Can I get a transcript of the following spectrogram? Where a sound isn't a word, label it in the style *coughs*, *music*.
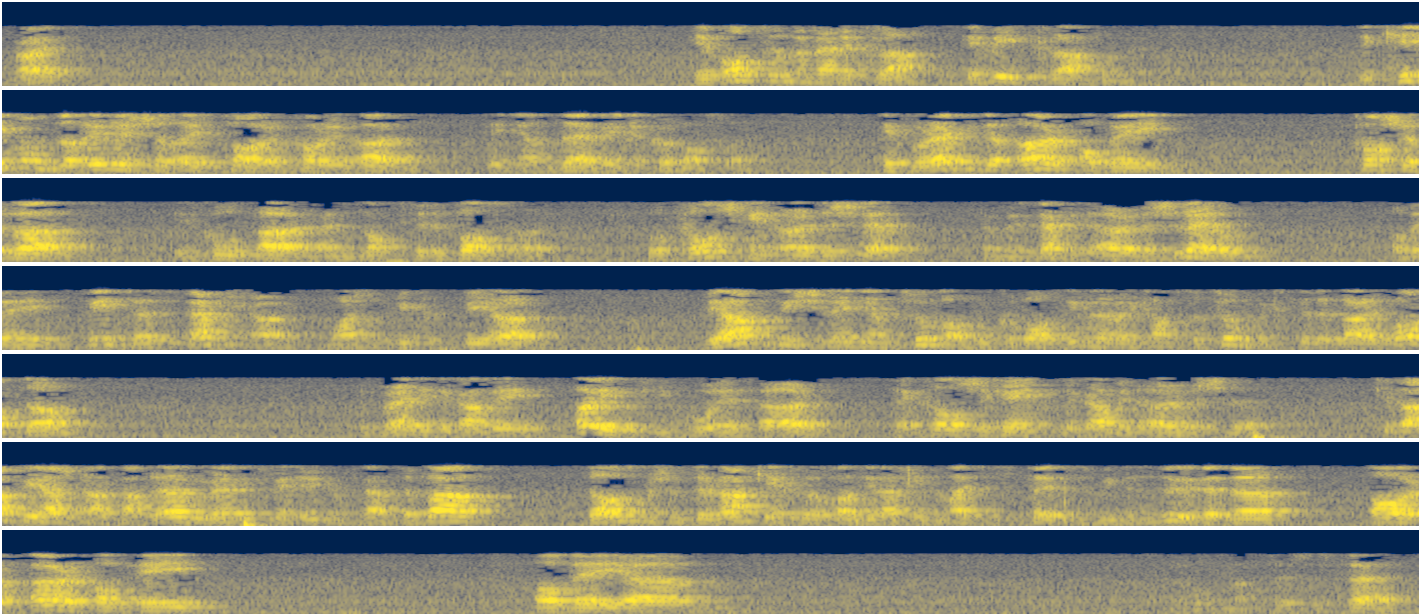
Right? In otum memena klap, you can read klap on it. The kivon the ur shel oitar kori ur, in yanzev, in a kavasa. If already the ur of a kosher bird is called ur and not for the bossa, well, koshkin ur the shlil then it's definitely the of a shlil, of a fetus, it's definitely Ur. Why should it be, be Ur? The Alpi Shledian Tumah, who kabot, even though when it comes to Tumah, we consider that Bota, if already the Gabi Oif, you call it Ur, then Kol Shekain, the Gabi the Ur of a Shlil. Kivapi Yashna Tam we've already explained the reason for that above. The also Mishum Derakich Chazil Achid, and like this we didn't do, that the or Ur of a of a um, this is there.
